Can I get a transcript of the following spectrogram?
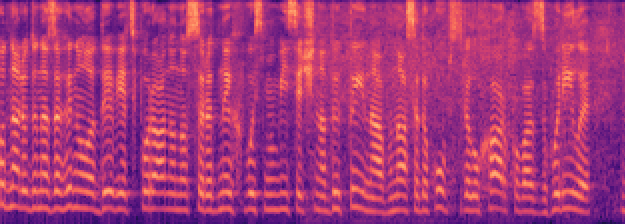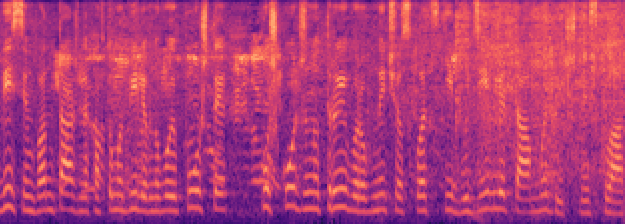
Одна людина загинула, дев'ять поранено. Серед них восьмимісячна дитина. Внаслідок обстрілу Харкова згоріли вісім вантажних автомобілів нової пошти. Пошкоджено три виробничо-складські будівлі та медичний склад.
